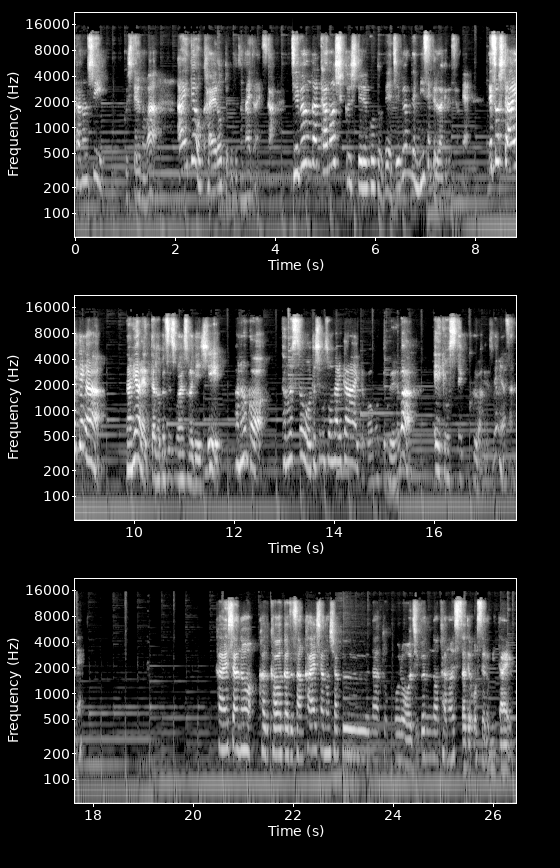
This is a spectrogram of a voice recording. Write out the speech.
楽しくしてるのは相手を変えろってことじゃないじゃないですか。自分が楽しくしてることで自分で見せてるだけですよね。でそして相手が何あれって言ったら別にそれはそれでいいしあなんか楽しそう私もそうなりたいとか思ってくれれば影響してくるわけですね皆さんね。会社の川和さん会社の社風なところを自分の楽しさでオセロみたい。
